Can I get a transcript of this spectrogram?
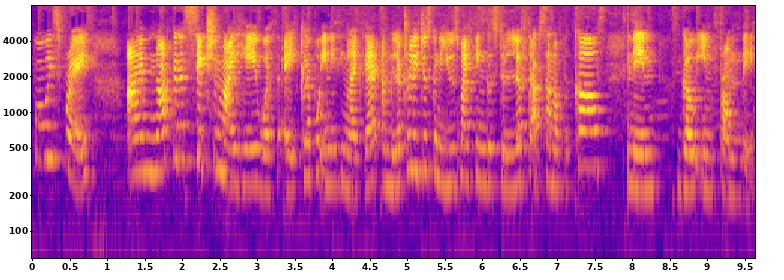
Before we spray I'm not gonna section my hair with a clip or anything like that. I'm literally just gonna use my fingers to lift up some of the curls and then go in from there.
